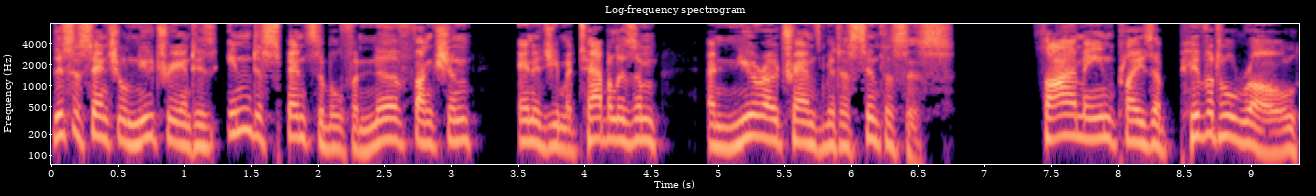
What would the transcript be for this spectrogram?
This essential nutrient is indispensable for nerve function, energy metabolism, and neurotransmitter synthesis. Thiamine plays a pivotal role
